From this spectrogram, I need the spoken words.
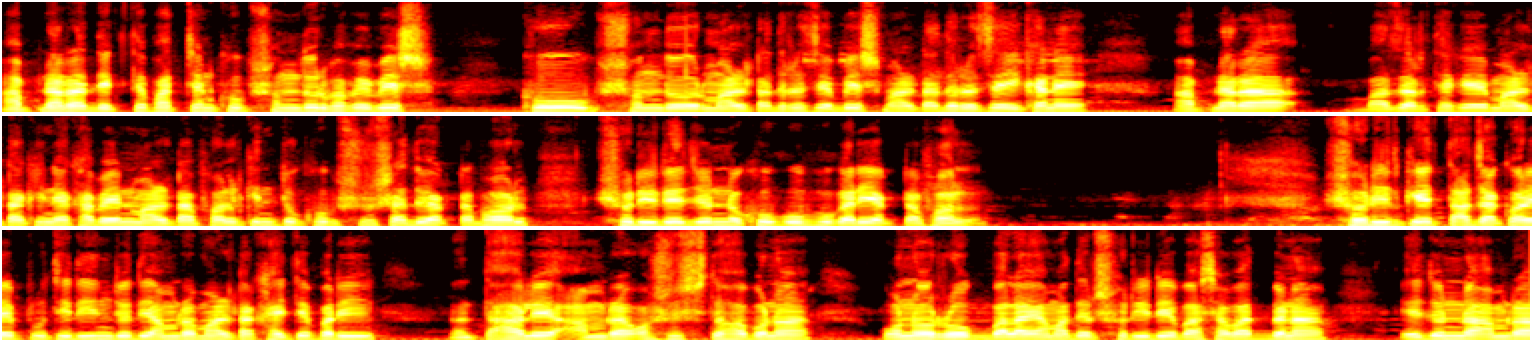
আপনারা দেখতে পাচ্ছেন খুব সুন্দরভাবে বেশ, খুব সুন্দর মালটা ধরেছে, বেশ মালটা ধরেছে এখানে। আপনারা বাজার থেকে মালটা কিনে খাবেন, মালটা ফল কিন্তু খুব সুস্বাদু একটা ফল, শরীরের জন্য খুব উপকারী একটা ফল। শরীরকে তাজা করে প্রতিদিন যদি আমরা মালটা খাইতে পারি, তাহলে আমরা অসুস্থ হব না, কোনো রোগ বালাই আমাদের শরীরে বাসা বাঁধবে না। এই জন্য আমরা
